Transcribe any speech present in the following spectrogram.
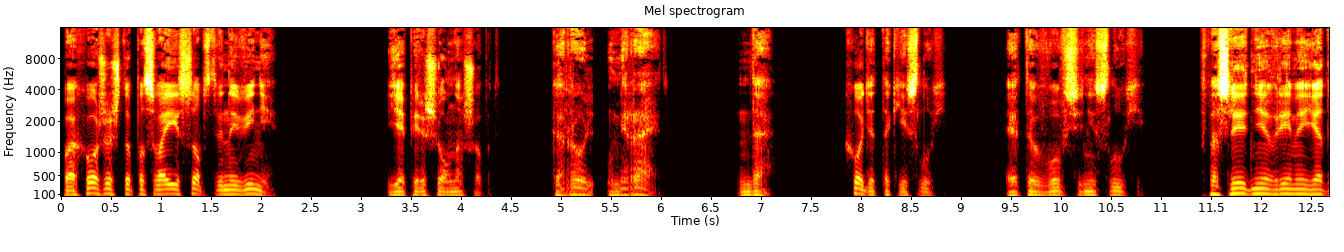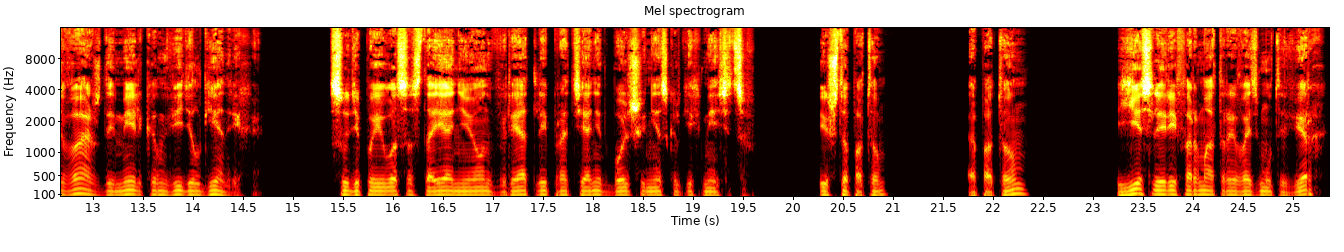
Похоже, что по своей собственной вине. Я перешел на шепот. Король умирает. Да, ходят такие слухи. Это вовсе не слухи. В последнее время я дважды мельком видел Генриха. Судя по его состоянию, он вряд ли протянет больше нескольких месяцев. И что потом? А потом, если реформаторы возьмут вверх,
